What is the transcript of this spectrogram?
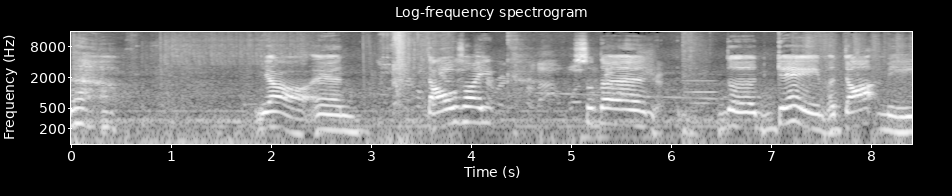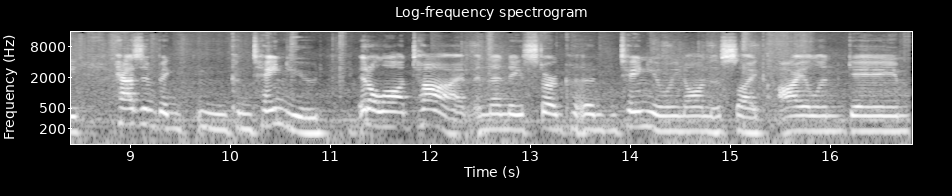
yeah, and that was like so then the game Adopt Me hasn't been mm, continued in a long time, and then they start continuing on this like island game.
